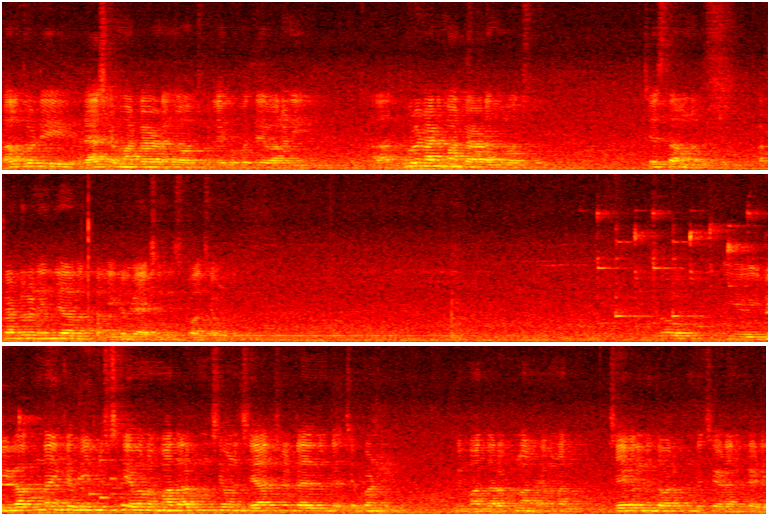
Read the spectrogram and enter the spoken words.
వాళ్ళతోటి ర్యాష్గా మాట్లాడడం కావచ్చు లేకపోతే వాళ్ళని ఆ, దూరనాటి మాట్లాడడం కావచ్చు చేస్తూ ఉన్నారు. అట్లాంటి వాళ్ళని ఏం చేయాలో? లీగల్గా యాక్షన్ తీసుకోవాల్సి ఉంటుంది సో ఇవి- కాకుండా ఇంకా మీ దృష్టికి ఏమైనా మా తరపు నుంచి ఏమైనా చేయాల్సినట్టు ఉంటే చెప్పండి. మేము మా తరఫున ఏమైనా చేయగలిగినంత వరకు ఉంటే చేయడానికి రెడీ.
